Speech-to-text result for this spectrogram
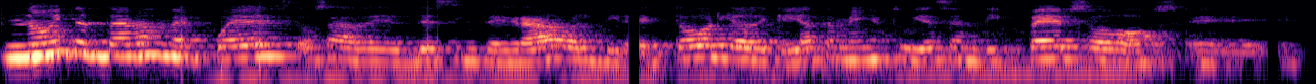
¿No intentaron después, o sea, de, desintegrado el directorio, de que ya también estuviesen dispersos eh,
